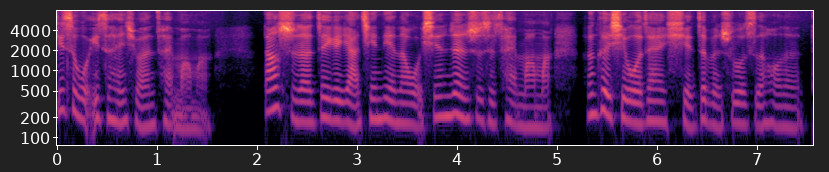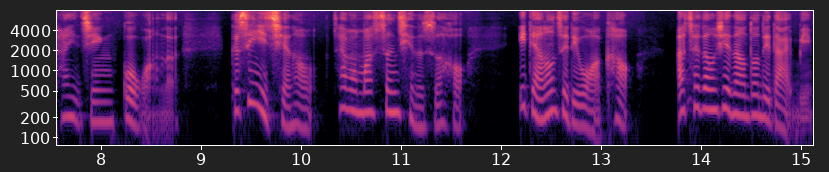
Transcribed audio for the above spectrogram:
其实我一直很喜欢蔡妈妈。当时呢，这个雅千店呢，我先认识是蔡妈妈。很可惜，我在写这本书的时候呢，她已经过往了。可是以前哦，蔡妈妈生前的时候，一点拢这里外靠啊，蔡东县当中的内面，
